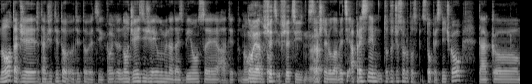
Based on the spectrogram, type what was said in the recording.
No, takže, takže tieto, tieto veci. No, Jay-Z, že je Illuminati aj z Beyoncé a tieto... No, No ja, toto- všetci, všetci. no, strašne veľa vecí. A presne toto, čo sa to s, s tou pesničkou, tak uh,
